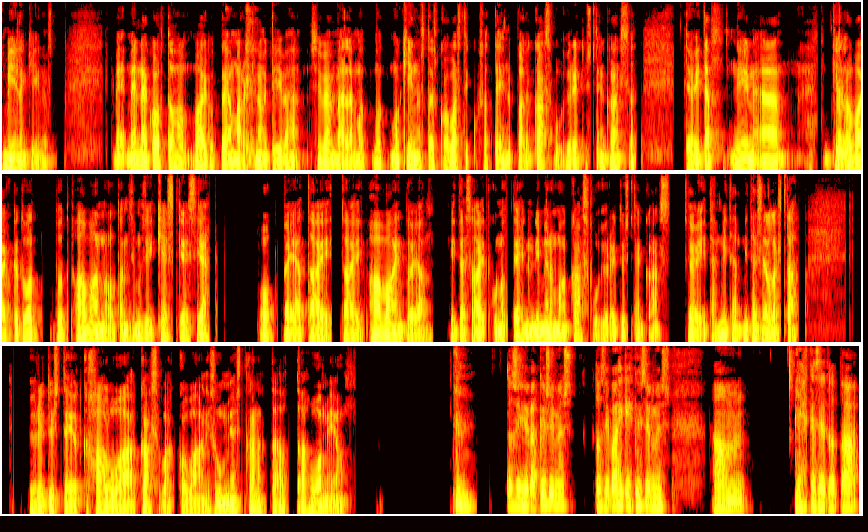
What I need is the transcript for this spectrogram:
Mielenkiintoista. Me mennään kohta tuohon vaikuttajamarkkinointiin vähän syvemmällä, mutta mut, mua kiinnostaisi kovasti, kun sä oot tehnyt paljon kasvuyritysten kanssa töitä, niin ää, kerro mm. vaikka tuolta, tuot avannolta niin semmoisia keskeisiä oppeja tai, tai havaintoja, mitä sä kun oot tehnyt nimenomaan kasvuyritysten kanssa töitä. Mitä, mitä sellaista yritystä, jotka haluaa kasvaa kovaa, niin sun mielestä kannattaa ottaa huomioon? Tosi hyvä kysymys, tosi vaikea kysymys. Um, ehkä se, tota,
